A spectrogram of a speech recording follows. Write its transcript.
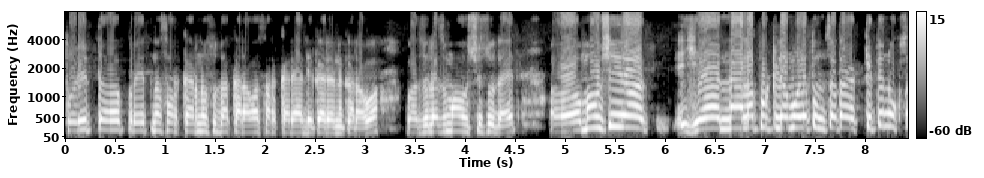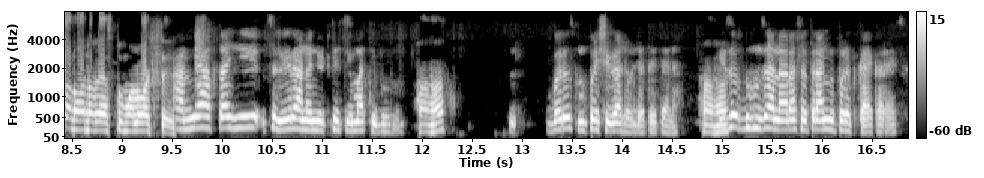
त्वरित प्रयत्न सरकारनं सुद्धा करावा सरकारी अधिकाऱ्यानं करावा. बाजूलाच मावशी सुद्धा आहेत. मावशी हे नाला फुटल्यामुळे तुमचं किती नुकसान होणार आहे असं तुम्हाला वाटतंय? आम्ही आता ही सगळी रानं नीट केली माती भरून. हा हा. बरेच पैसे घालवले त्याला. जर धुवून जाणार असलं तर आम्ही परत काय करायचं?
